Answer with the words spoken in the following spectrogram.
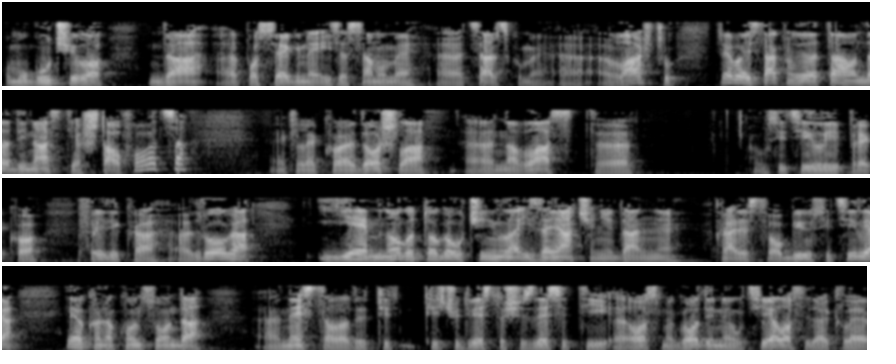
omogućilo da posegne i za samome carskome vlašću. Treba istaknuti da ta onda dinastija Štaufovaca, dakle, koja je došla na vlast u Siciliji preko Fridrika II je mnogo toga učinila i za jačanje daljnje kraljevstva obiju Sicilija, iako na koncu onda e, nestala do 1268. godine u cijelosti, dakle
